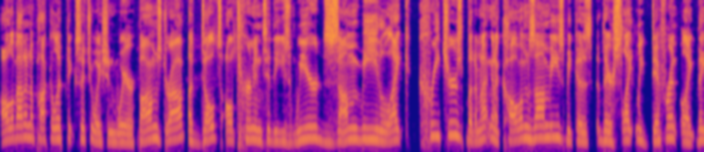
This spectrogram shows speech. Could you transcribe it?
all about an apocalyptic situation where bombs drop, adults all turn into these weird zombie-like creatures, but I'm not going to call them zombies because they're slightly different. Like they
